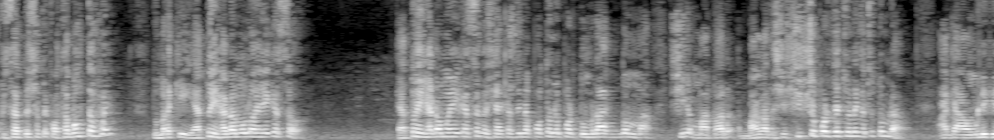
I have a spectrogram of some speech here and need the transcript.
অফিসারদের সাথে কথা বলতে হয়? তোমরা কি এতই হেডামোলা হয়ে গেছো? এতই হেডাম হয়ে গেছে শেখ হাসিনা পতনের পর তোমরা একদম মা- শি- মাতার বাংলাদেশের শীর্ষ পর্যায়ে চলে গেছো তোমরা। আগে আওয়ামী লীগ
